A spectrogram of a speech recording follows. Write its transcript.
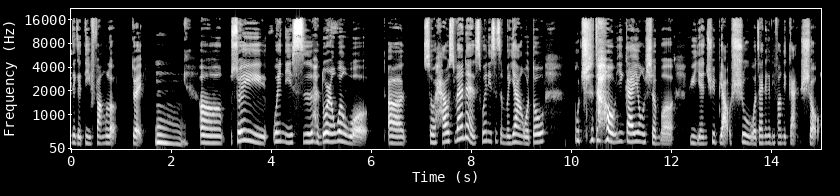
那个地方了。对，嗯。嗯、呃，所以威尼斯很多人问我，呃，So how's Venice？威尼斯怎么样？我都不知道应该用什么语言去表述我在那个地方的感受，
